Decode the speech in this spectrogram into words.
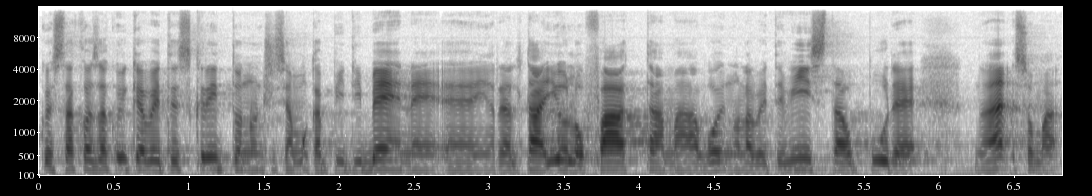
questa cosa qui che avete scritto non ci siamo capiti bene, eh, in realtà io l'ho fatta ma voi non l'avete vista, oppure eh, insomma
